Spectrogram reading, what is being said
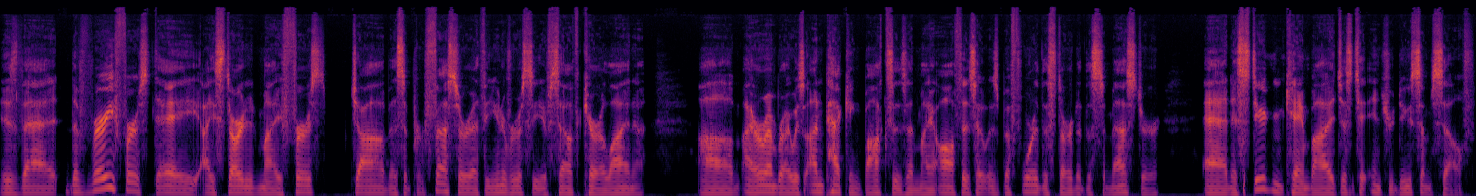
is that the very first day I started my first job as a professor at the University of South Carolina, um, I remember I was unpacking boxes in my office. It was before the start of the semester and a student came by just to introduce himself.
